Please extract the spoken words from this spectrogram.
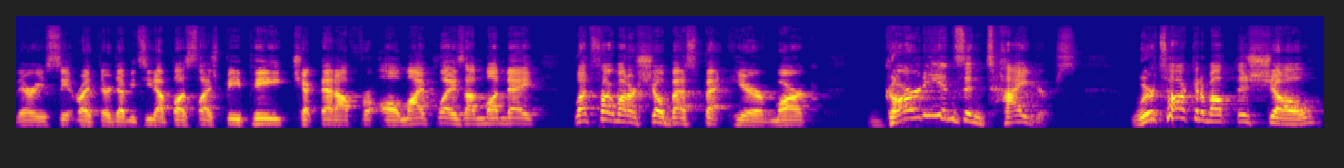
there. You see it right there. WT.buzz slash BP. Check that out for all my plays on Monday. Let's talk about our show best bet here, Mark. Guardians and Tigers. We're talking about this show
